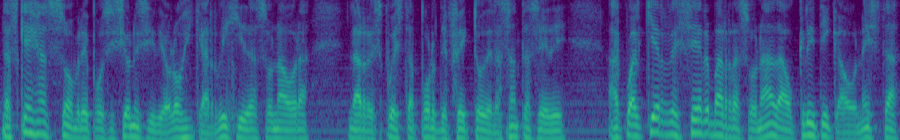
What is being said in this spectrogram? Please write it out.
Las quejas sobre posiciones ideológicas rígidas son ahora la respuesta por defecto de la Santa Sede a cualquier reserva razonada o crítica honesta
